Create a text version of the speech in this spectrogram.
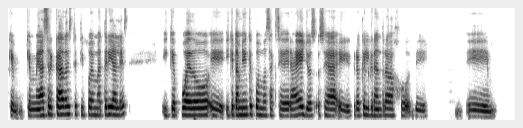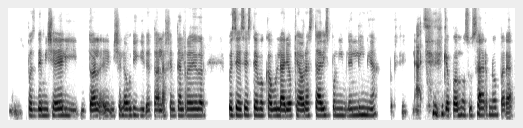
que, me ha acercado a este tipo de materiales y que puedo, eh, y que también que podemos acceder a ellos. O sea, eh, creo que el gran trabajo de, pues de Michelle y toda, Michelle Audig y de toda la gente alrededor pues es este vocabulario que ahora está disponible en línea, que podemos usar, ¿no? Para,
